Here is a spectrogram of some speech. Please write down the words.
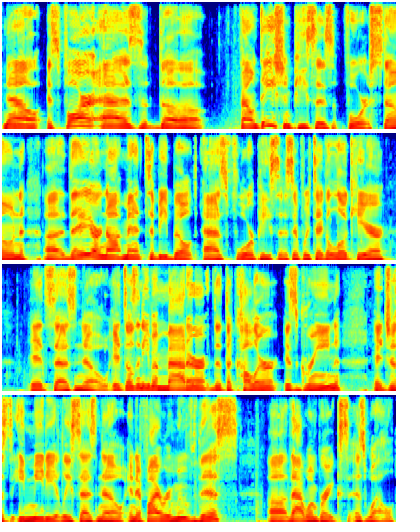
Now, as far as the foundation pieces for stone, uh, they are not meant to be built as floor pieces. If we take a look here, it says no. It doesn't even matter that the color is green. It just immediately says no. And if I remove this, uh, that one breaks as well.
